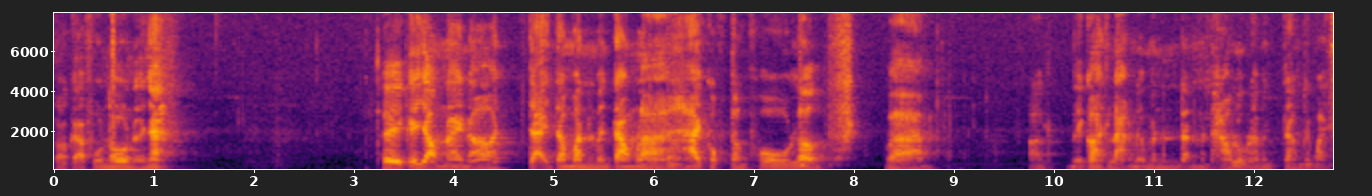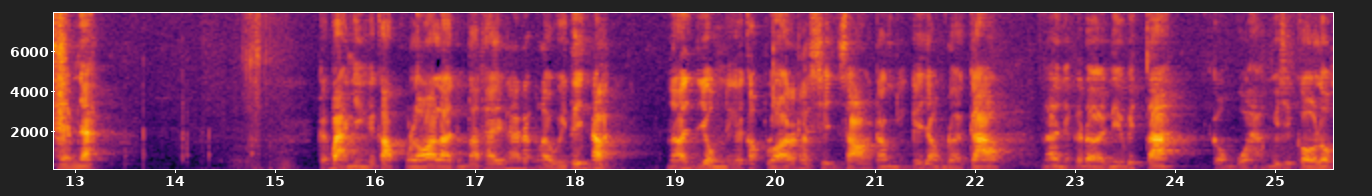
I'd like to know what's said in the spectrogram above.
Có cả phono nữa nha. Thì cái dòng này nó chạy cho mình bên trong là hai cục tận phô lớn và à, để coi lát nữa mình đánh mình tháo luôn ra bên trong cho các bạn xem nha. Các bạn nhìn cái cọc loa là chúng ta thấy nó rất là uy tín rồi nó dùng những cái cọc loa rất là xịn sò trong những cái dòng đời cao. Nó là những cái đời New Vista cũng của hãng Mexico luôn.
